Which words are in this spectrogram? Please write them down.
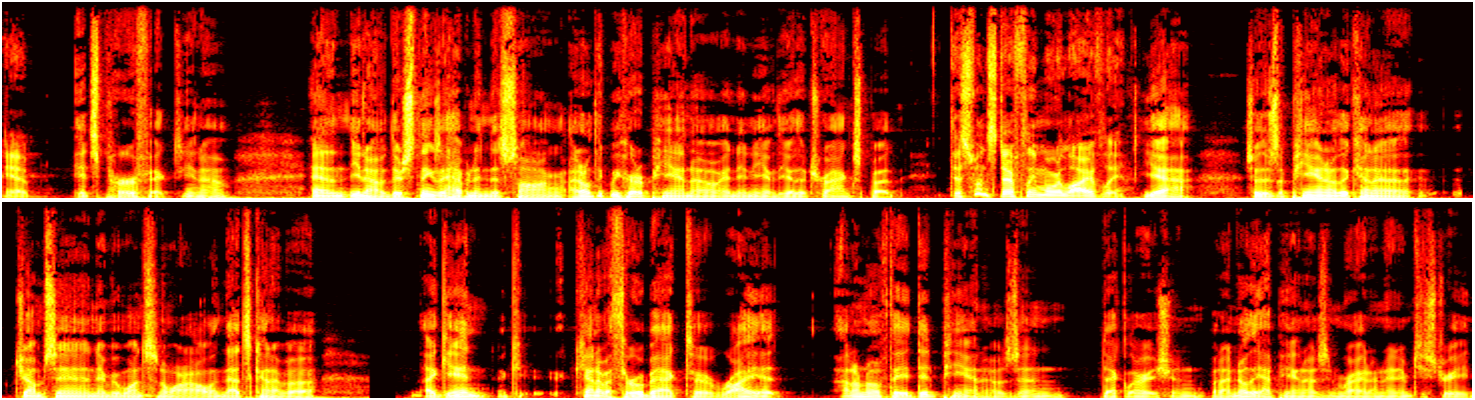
Yep. It's perfect, you know. And you know, there's things that happen in this song. I don't think we heard a piano in any of the other tracks, but This one's definitely more lively. yeah. So there's a piano that kind of jumps in every once in a while, and that's kind of a, again, kind of a throwback to Riot. I don't know if they did pianos in Declaration, but I know they had pianos in Riot on an Empty Street.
